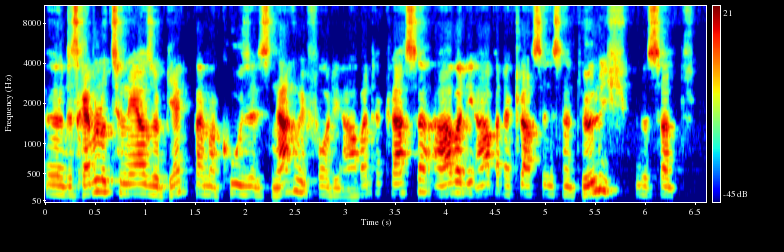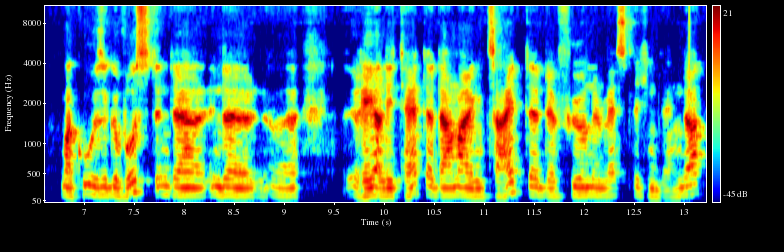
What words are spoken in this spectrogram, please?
das revolutionäre Subjekt bei Marcuse ist nach wie vor die Arbeiterklasse, aber die Arbeiterklasse ist natürlich, das hat Marcuse gewusst, in der, in der äh, Realität der damaligen Zeit der, der führenden westlichen Länder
